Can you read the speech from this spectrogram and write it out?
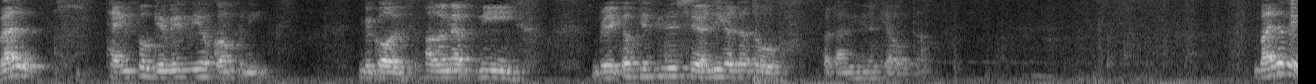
well thanks for giving me your company because अगर मैं अपनी ब्रेकअप किसी से शेयर नहीं करता तो पता नहीं मेरा क्या होता। By the way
